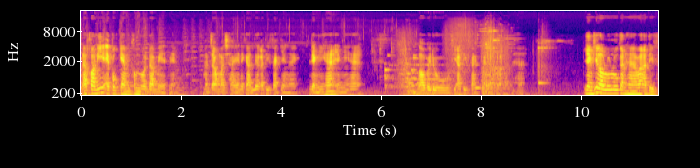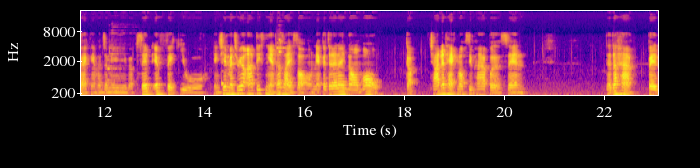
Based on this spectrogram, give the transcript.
แล้วคราวนี้ไอโปรแกรมคำนวณดาเมจเนี่ย มันจะเอามาใช้ในการเลือกอาร์ติแฟกต์ยังไง อย่างนี้ฮะ อย่างนี้ฮะ เราไปดูที่อาร์ติแฟกต์กันก่อนนะฮะ อย่างที่เรารู้ๆกันฮะว่า Artifact เนี่ยมันจะมีแบบเซตเอฟเฟกต์อยู่ อย่างเช่น Material Artist เนี่ย ถ้าใส่ 2 เนี่ย ก็จะได้ได้ normal กับ Charge Attack เนอะ15% แต่ถ้าหากเป็น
